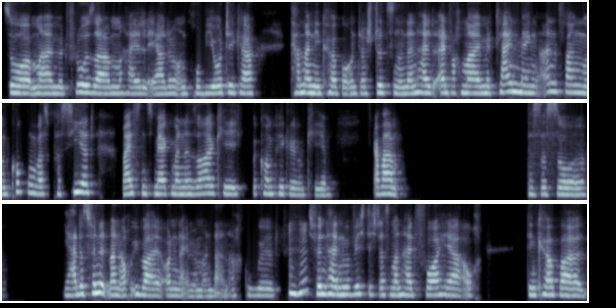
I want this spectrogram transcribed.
so mal mit Flohsamen, Heilerde und Probiotika kann man den Körper unterstützen und dann halt einfach mal mit kleinen Mengen anfangen und gucken, was passiert. Meistens merkt man dann so, okay, ich bekomme Pickel, okay. Aber das ist so, ja, das findet man auch überall online, wenn man danach googelt. Mhm. Ich finde halt nur wichtig, dass man halt vorher auch den Körper,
